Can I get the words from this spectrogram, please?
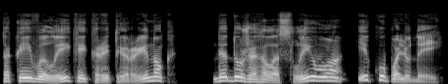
такий великий критий ринок, де дуже галасливо і купа людей.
